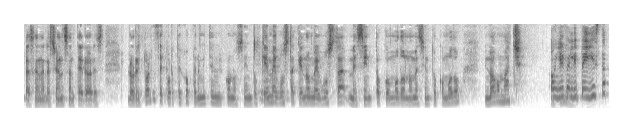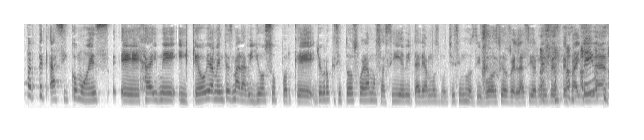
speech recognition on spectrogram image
las generaciones anteriores. Los rituales de cortejo permiten ir conociendo qué me gusta, qué no me gusta, me siento cómodo, no me siento cómodo y no hago match. Oye. Felipe, y esta parte así como es eh, Jaime y que obviamente es maravilloso porque yo creo que si todos fuéramos así evitaríamos muchísimos divorcios, relaciones este, fallidas,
